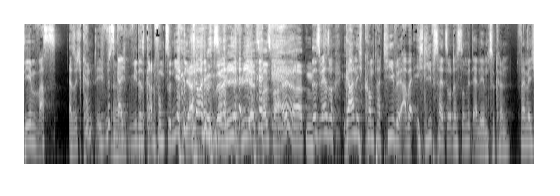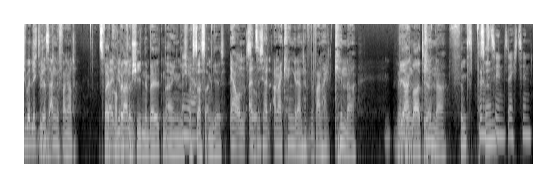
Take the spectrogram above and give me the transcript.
dem, was also ich könnte, ich wüsste Ja. gar nicht, wie das gerade funktionieren ja, soll. so wie, wie jetzt was verheiraten. Das wäre so gar nicht kompatibel, aber ich lieb's halt so, das so miterleben zu können. Weil wenn ich überlege, wie das angefangen hat. zwei Weil komplett waren- verschiedene Welten eigentlich, Ja. was das angeht. Ja, und als So. ich halt Anna kennengelernt habe, wir waren halt Kinder. Wir Wie waren alt wart ihr? Kinder. 15? 15, 16.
